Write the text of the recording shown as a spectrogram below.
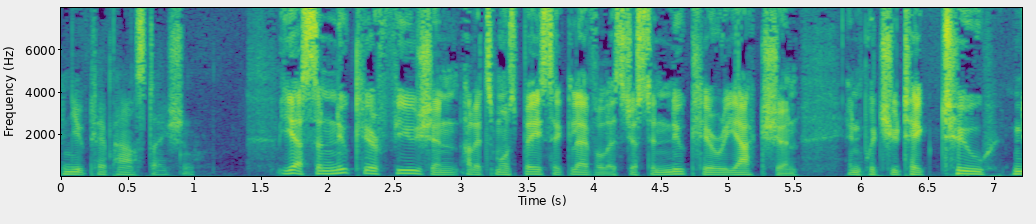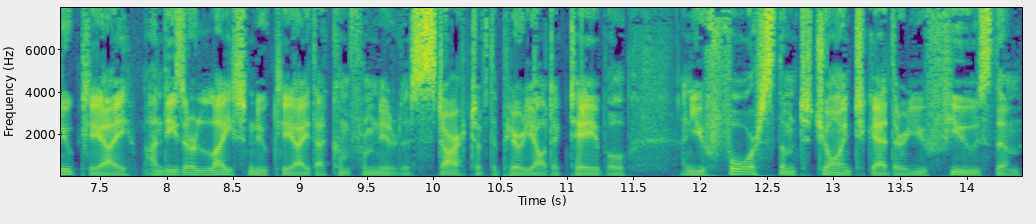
a nuclear power station? Yes, a nuclear fusion at its most basic level is just a nuclear reaction in which you take two nuclei, and these are light nuclei that come from near the start of the periodic table, and you force them to join together, you fuse them.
